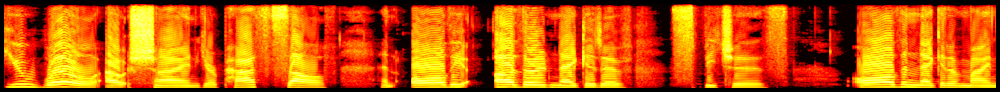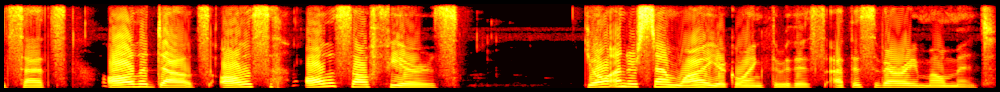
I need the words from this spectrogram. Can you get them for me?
You will outshine your past self and all the other negative speeches, all the negative mindsets, all the doubts, all the, all the self fears. You'll understand why you're going through this at this very moment.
